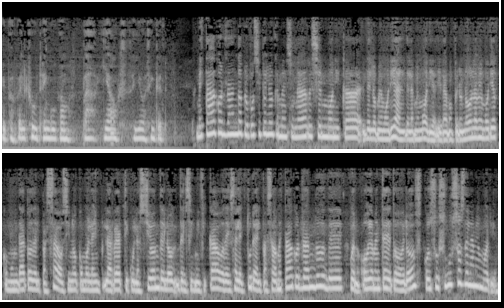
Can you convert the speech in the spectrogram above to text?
I pa veliko tengu gama. Pa jao se jao sam. Me estaba acordando a propósito de lo que mencionaba recién Mónica de lo memorial, de la memoria, digamos, pero no la memoria como un dato del pasado, sino como la, la rearticulación de lo, del significado de esa lectura del pasado. Me estaba acordando de, bueno, obviamente de Todorov, con sus usos de la memoria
